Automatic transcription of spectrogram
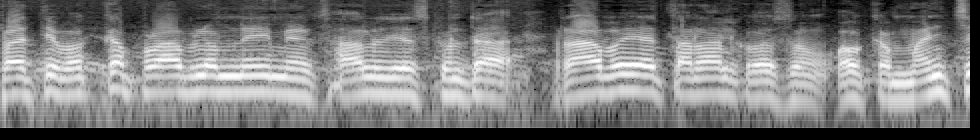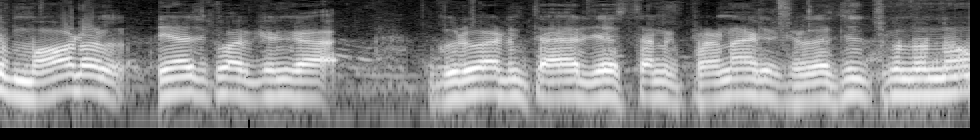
ప్రతి ఒక్క ప్రాబ్లం ని మేము సాల్వ్ చేసుకుంటా రాబోయే తరాల కోసం ఒక మంచి మోడల్ నియోజకవర్గంగా గుడివాడని తయారు చేస్తానికి ప్రణాళిక రచించుకుంటున్నాం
